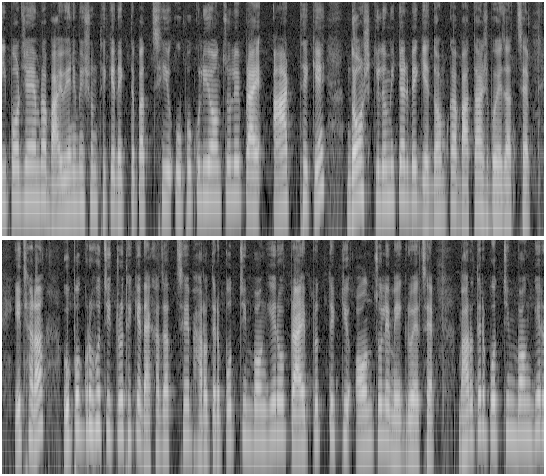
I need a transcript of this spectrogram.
এই পর্যায়ে আমরা বায়ু অ্যানিমেশন থেকে দেখতে পাচ্ছি। উপকূলীয় অঞ্চলে প্রায় আট থেকে দশ কিলোমিটার বেগে দমকা বাতাস বয়ে যাচ্ছে। এছাড়া উপগ্রহ চিত্র থেকে দেখা যাচ্ছে, ভারতের পশ্চিমবঙ্গেরও প্রায় প্রত্যেকটি অঞ্চলে মেঘ রয়েছে। ভারতের পশ্চিমবঙ্গের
